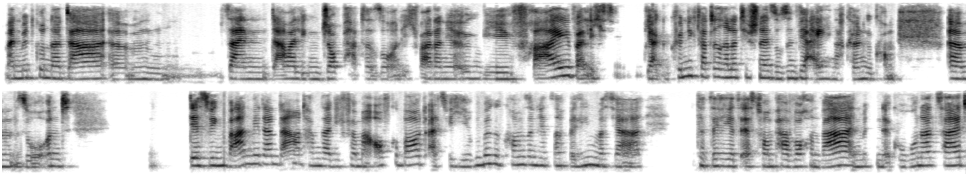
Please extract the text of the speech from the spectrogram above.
mein Mitgründer, da ähm, seinen damaligen Job hatte. So und ich war dann ja irgendwie frei, weil ich ja gekündigt hatte relativ schnell. So sind wir eigentlich nach Köln gekommen. Ähm, so und deswegen waren wir dann da und haben da die Firma aufgebaut. Als wir hier rübergekommen sind, jetzt nach Berlin, was ja tatsächlich jetzt erst vor ein paar Wochen war, inmitten der Corona-Zeit,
